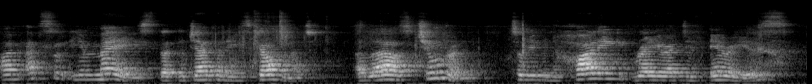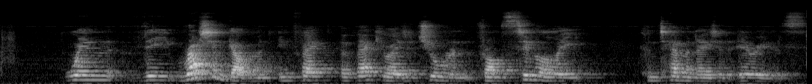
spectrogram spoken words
I'm absolutely amazed that the Japanese government allows children to live in highly radioactive areas when the Russian government, in fact, evacuated children from similarly contaminated areas.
